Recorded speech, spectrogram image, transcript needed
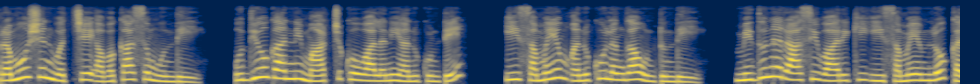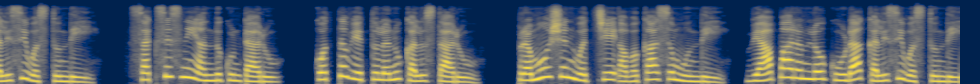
ప్రమోషన్ వచ్చే అవకాశం ఉంది. ఉద్యోగాన్ని మార్చుకోవాలని అనుకుంటే ఈ సమయం అనుకూలంగా ఉంటుంది. మిథున రాశి వారికి ఈ సమయంలో కలిసి వస్తుంది. సక్సెస్ని అందుకుంటారు. కొత్త వ్యక్తులను కలుస్తారు. ప్రమోషన్ వచ్చే అవకాశం ఉంది. వ్యాపారంలో కూడా కలిసి వస్తుంది.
